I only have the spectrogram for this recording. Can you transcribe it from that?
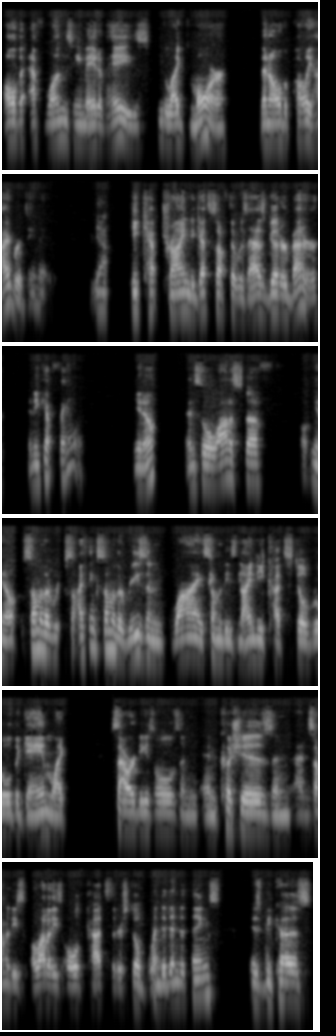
all the F1s he made of Haze he liked more than all the polyhybrids he made. Yeah he kept trying to get stuff that was as good or better and he kept failing you know and so a lot of stuff you know some of the i think some of the reason why some of these 90 cuts still rule the game like sour diesels and and Kushes and and some of these a lot of these old cuts that are still blended into things is because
